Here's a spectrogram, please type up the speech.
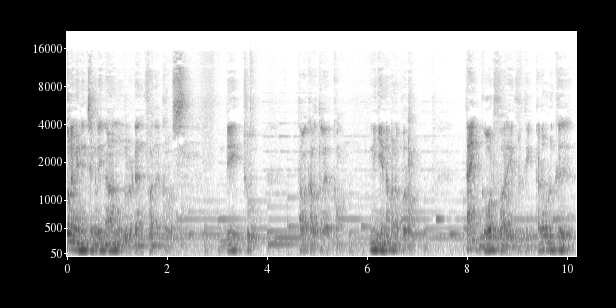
தொலைமை நெஞ்சங்களை நான் உங்களுடன் ஃபாதர் க்ரோஸ் டே டூ தவக்காலத்தில் இருக்கோம். இன்னைக்கு என்ன பண்ண போகிறோம் தேங்க் காட் ஃபார் எவ்ரி கடவுளுக்கு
